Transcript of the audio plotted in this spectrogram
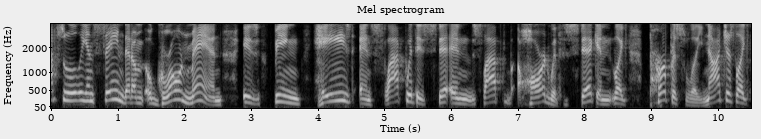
absolutely insane that a, a grown man is being hazed and slapped with his stick and slapped hard with stick and like purposefully, not just like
